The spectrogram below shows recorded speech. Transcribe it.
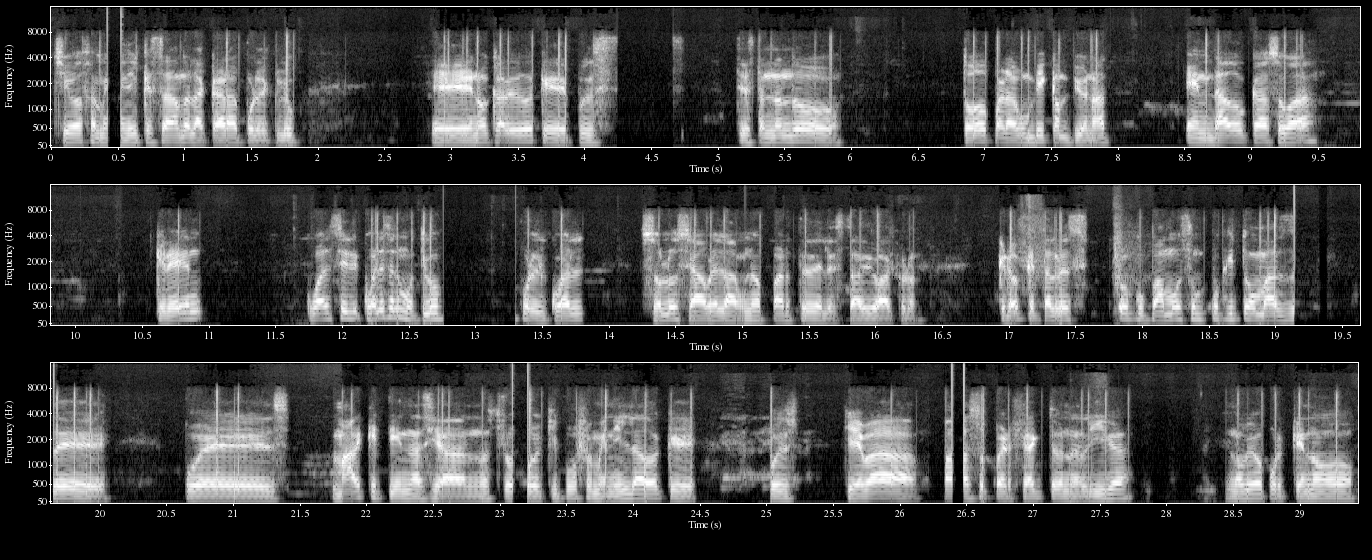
Chivas Femenil que está dando la cara por el club. Eh, no cabe duda que pues te están dando todo para un bicampeonato. En dado caso A, ¿creen cuál, cuál es el motivo por el cual solo se abre la una parte del estadio Akron? Creo que tal vez ocupamos un poquito más de, pues, marketing hacia nuestro equipo femenil, dado que, pues, lleva paso perfecto en la liga. No veo por qué no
